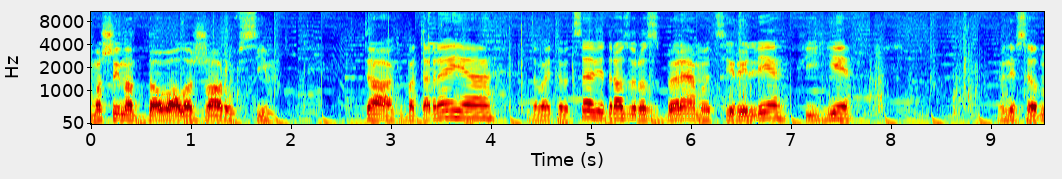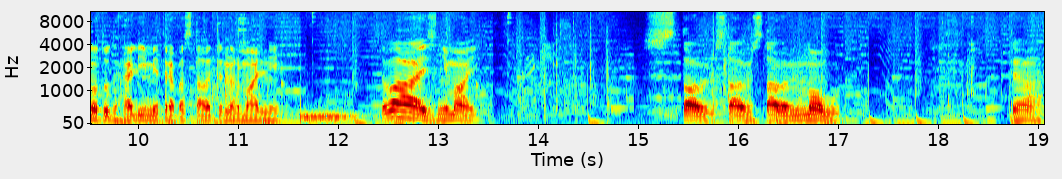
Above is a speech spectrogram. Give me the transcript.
машина давала жару всім. Так, батарея. Давайте оце відразу розберемо. Ці реле, фіге. Вони все одно тут галімі треба ставити нормальні. Давай, знімай. Ставим, ставим, ставим нову. Так,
